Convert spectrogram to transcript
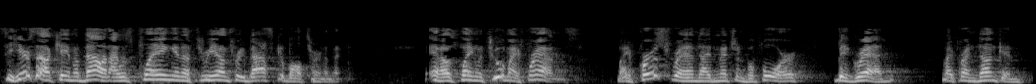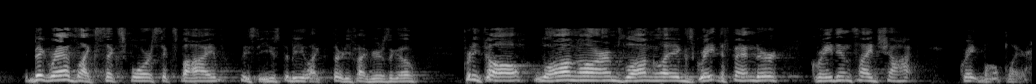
See, here's how it came about. I was playing in a three on three basketball tournament and I was playing with two of my friends. My first friend I'd mentioned before, Big Red, my friend Duncan. Big Red's like six four, six five. At least he used to be like 35 years ago. Pretty tall, long arms, long legs, great defender, great inside shot, great ball player.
